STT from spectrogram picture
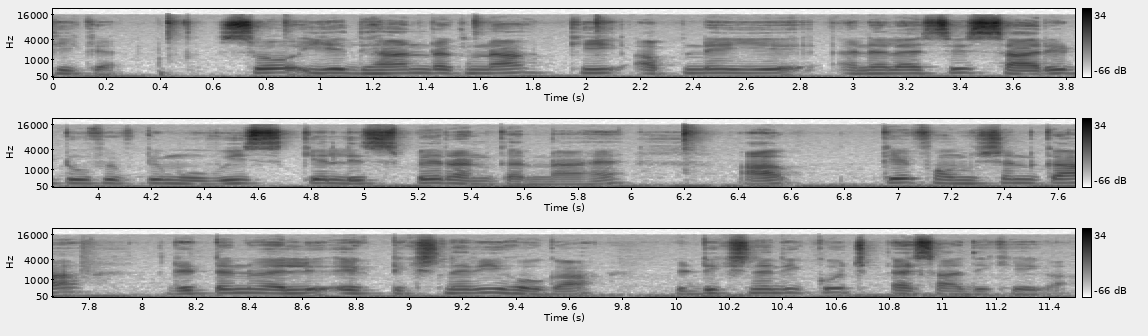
ठीक है। सो so, ये ध्यान रखना कि अपने ये एनालिसिस सारी 250 मूवीज़ के लिस्ट पे रन करना है। आपके फ़ंक्शन का रिटर्न वैल्यू एक डिक्शनरी होगा। ये डिक्शनरी कुछ ऐसा दिखेगा।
